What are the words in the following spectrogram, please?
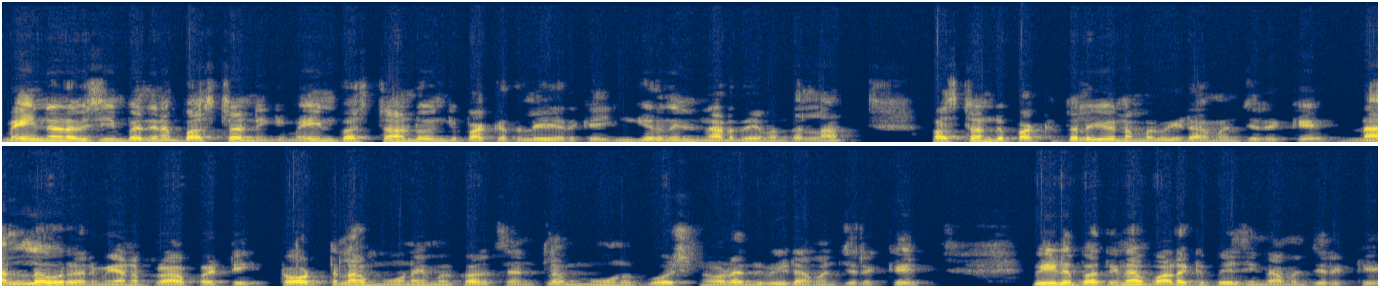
மெயினான விஷயம் பார்த்தீங்கன்னா, பஸ் ஸ்டாண்ட் இங்கே மெயின் பஸ் ஸ்டாண்டும் இங்கே பக்கத்துலேயே இருக்கு. இங்கிருந்து நீங்கள் நடந்தே வந்துடலாம் பஸ் ஸ்டாண்டு பக்கத்துலேயும் நம்ம வீடு அமைஞ்சிருக்கு. நல்ல ஒரு அருமையான ப்ராப்பர்ட்டி. டோட்டலா 3 1/4 சென்ட்ல 3 போர்ஷனோட இந்த வீடு அமைஞ்சிருக்கு. வீடு பார்த்தீங்கன்னா, வடக்கு பேசிங் அமைஞ்சிருக்கு.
